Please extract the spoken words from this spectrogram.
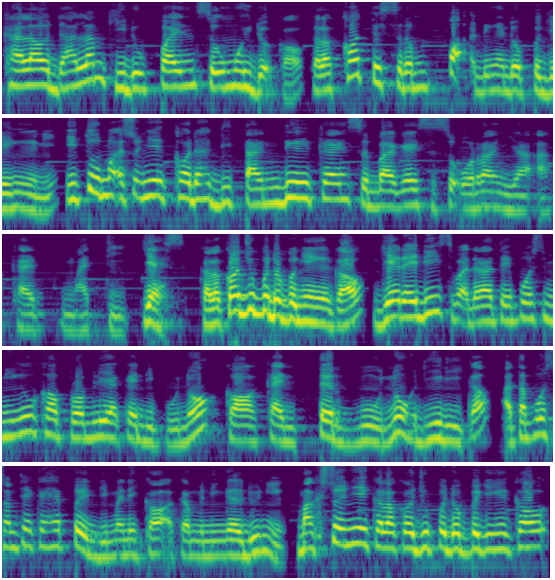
kalau dalam kehidupan seumur hidup kau, kalau kau terserempak dengan doppelganger ni, itu maksudnya kau dah ditandakan sebagai seseorang yang akan mati. Yes, kalau kau jumpa doppelganger kau, get ready sebab dalam tempoh seminggu kau probably akan dibunuh, kau akan terbunuh diri kau, ataupun something akan happen di mana kau akan meninggal dunia. Maksudnya kalau kau jumpa doppelganger kau,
